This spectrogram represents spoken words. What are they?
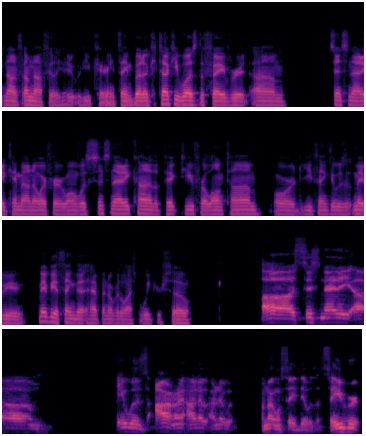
not I'm not affiliated with UK or anything, but uh, Kentucky was the favorite. Um. Cincinnati came out of nowhere for everyone. Was Cincinnati kind of the pick to you for a long time, or do you think it was maybe maybe a thing that happened over the last week or so? Uh, Cincinnati. Um, it was I I know I know I'm not gonna say there was a favorite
